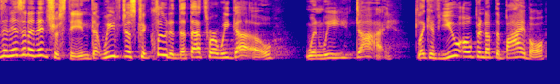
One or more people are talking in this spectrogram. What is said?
then, isn't it interesting that we've just concluded that that's where we go when we die? Like, if you opened up the Bible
